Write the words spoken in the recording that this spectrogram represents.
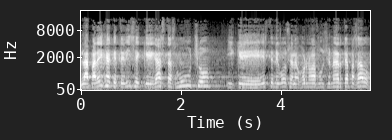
La pareja que te dice que gastas mucho y que este negocio a lo mejor no va a funcionar, ¿te ha pasado?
